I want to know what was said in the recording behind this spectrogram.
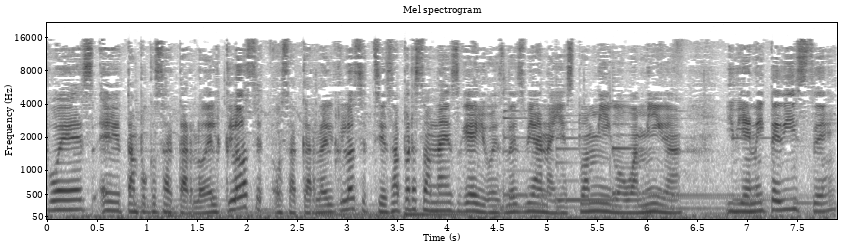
pues eh, tampoco sacarlo del closet o sacarla del closet. Si esa persona es gay o es lesbiana y es tu amigo o amiga y viene y te dice,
